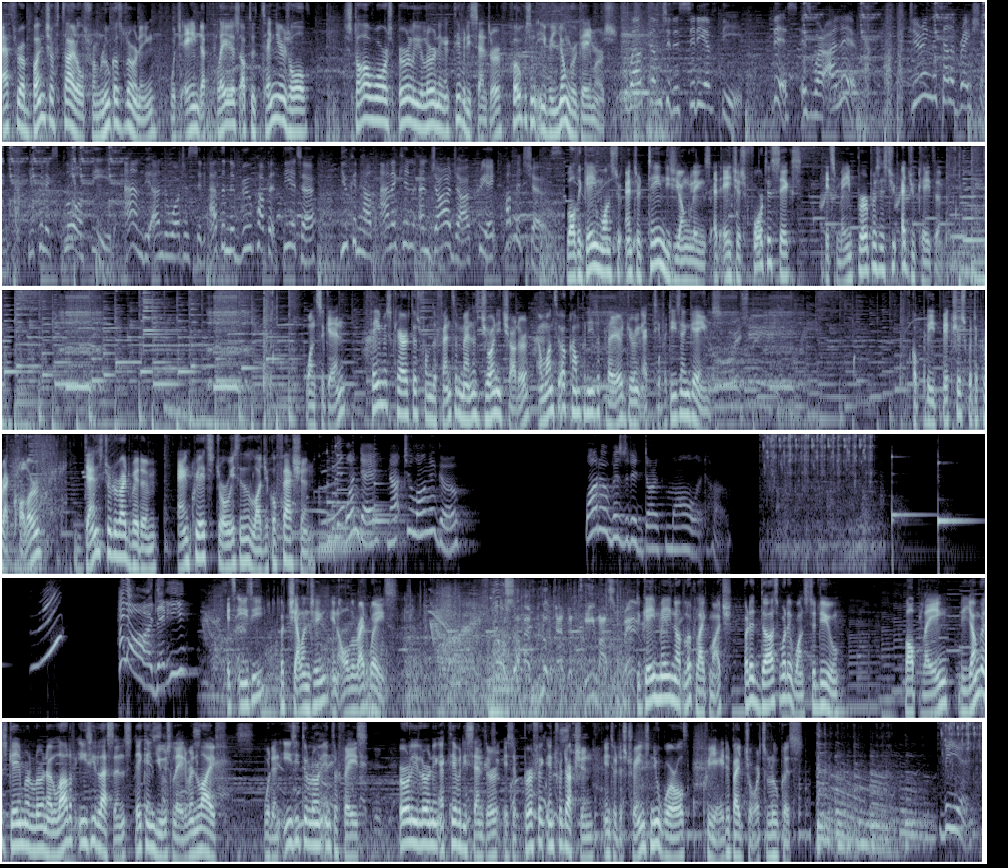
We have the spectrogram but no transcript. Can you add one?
After a bunch of titles from Lucas Learning, which aimed at players up to 10 years old, Star Wars Early Learning Activity Center focused on even younger gamers. Welcome to the city of Theed. This is where I live. During the celebration, you can explore Theed and the underwater city. At the Naboo Puppet Theater, you can help Anakin and Jar Jar create puppet shows. While the game wants to entertain these younglings at ages 4 to 6, its main purpose is to educate them. Once again, famous characters from the Phantom Menace join each other and want to accompany the player during activities and games. Complete pictures with the correct color, dance to the right rhythm, and create stories in a logical fashion. One day, not too long ago, Watto visited Darth Maul at home. Hello, Daddy. It's easy, but challenging in all the right ways. Also have looked at the team as. The game may not look like much, but it does what it wants to do. While playing, the youngest gamer learn a lot of easy lessons they can use later in life. With an easy to learn interface, Early Learning Activity Center is a perfect introduction into the strange new world created by George Lucas. The end.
